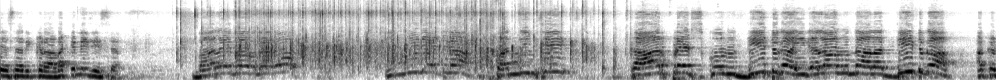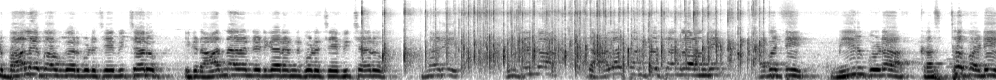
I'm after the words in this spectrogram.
చేశారు. ఇక్కడ అడకనే చేశారు. బాలయ్య బాబు గారు ఇమ్మీడియట్గా స్పందించి కార్పొరేట్ స్కూల్ ధీటుగా ఇది ఎలా ఉందో అలా ధీటుగా అక్కడ బాలయ్య బాబు గారు కూడా చేపించారు. ఇక్కడ ఆర్ నారాయణ రెడ్డి గారిని కూడా చేపించారు. మరి నిజంగా చాలా సంతోషంగా ఉంది. కాబట్టి మీరు కూడా కష్టపడి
